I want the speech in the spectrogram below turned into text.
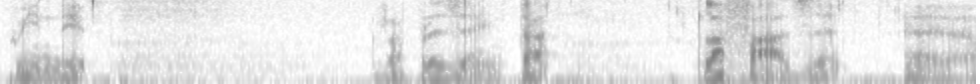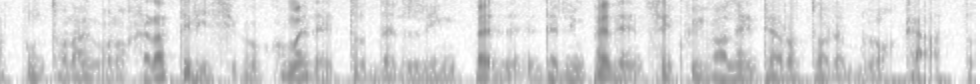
Quindi rappresenta la fase, eh, appunto l'angolo caratteristico, come detto, dell'impedenza equivalente al rotore bloccato.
